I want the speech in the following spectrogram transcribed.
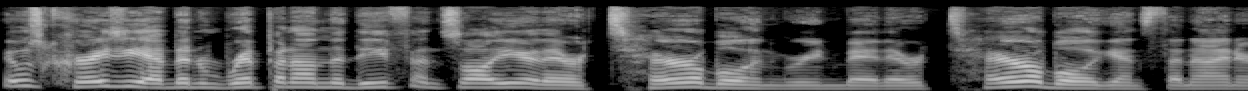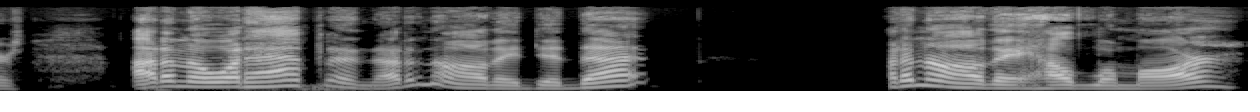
It was crazy. I've been ripping on the defense all year. They were terrible in Green Bay. They were terrible against the Niners. I don't know what happened. I don't know how they did that. I don't know how they held Lamar.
